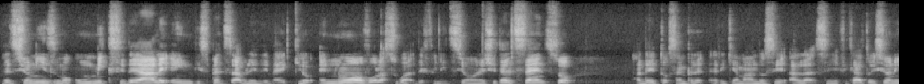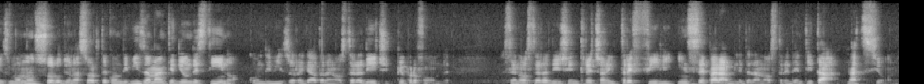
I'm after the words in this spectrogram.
del sionismo, un mix ideale e indispensabile di vecchio e nuovo la sua definizione, ci dà il senso ha detto, sempre richiamandosi al significato di sionismo, non solo di una sorte condivisa, ma anche di un destino condiviso, legato alle nostre radici più profonde. Queste nostre radici intrecciano i tre fili inseparabili della nostra identità, nazione,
